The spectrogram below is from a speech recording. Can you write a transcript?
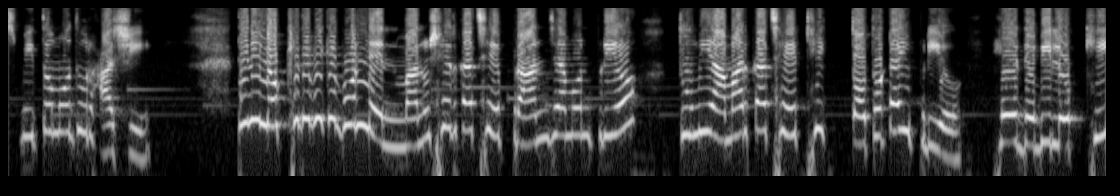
স্মিতমধুর হাসি। তিনি লক্ষ্মী দেবীকে বললেন, মানুষের কাছে প্রাণ যেমন প্রিয়, তুমি আমার কাছে ঠিক ততটাই প্রিয়। হে দেবী লক্ষ্মী,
